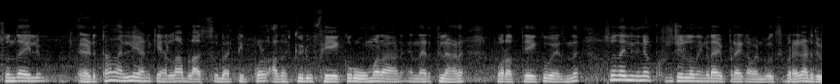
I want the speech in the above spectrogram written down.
സോ എന്തായാലും എടുത്താൽ നല്ലതാണ് കേരള ബ്ലാസ്റ്റേഴ്സ്. ബട്ട് ഇപ്പോൾ അതൊക്കെ ഒരു ഫേക്ക് റൂമറാണ് എന്ന തരത്തിലാണ് പുറത്തേക്ക് വരുന്നത്. സോ എന്തായാലും ഇതിനെക്കുറിച്ചുള്ള നിങ്ങളുടെ അഭിപ്രായം കമന്റ് ബോക്സിൽ പറയുക. അടുത്ത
